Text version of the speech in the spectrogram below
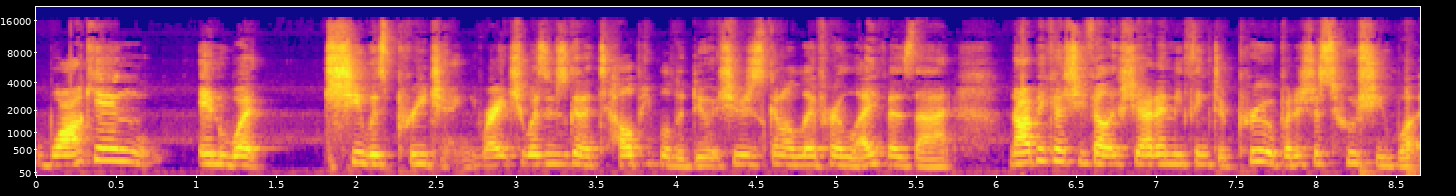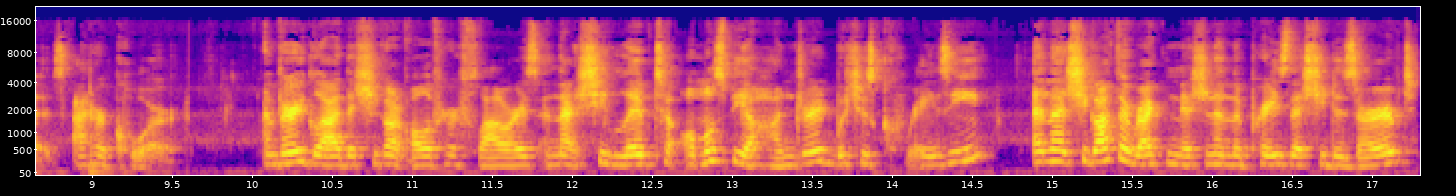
walking in what she was preaching, right? She wasn't just going to tell people to do it. She was just going to live her life as that. Not because she felt like she had anything to prove, but it's just who she was at her core. I'm very glad that she got all of her flowers and that she lived to almost be 100, which is crazy, and that she got the recognition and the praise that she deserved.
